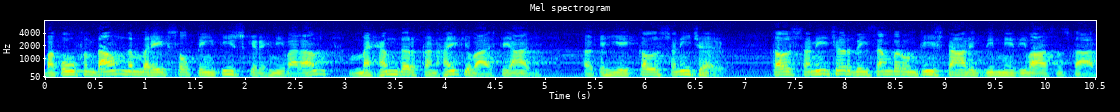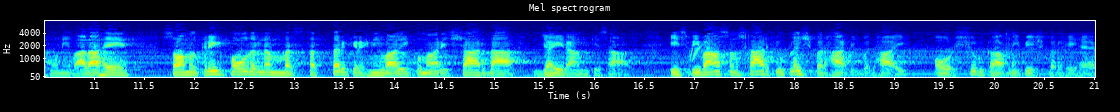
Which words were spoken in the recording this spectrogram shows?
बकूफ दाम नंबर 133 के रहने वाला महेंद्र कन्हई के वास्ते आज कहिए कल शनिचर। कल शनिचर दिसंबर उनतीस तारीख दिन में विवाह संस्कार होने वाला है। सोमक्रिक फोल्डर नंबर 70 के रहने वाली कुमारी शारदा जयराम के साथ। इस विवाह संस्कार के उपलक्ष्य पर हार्दिक बधाई और शुभकामनाएँ पेश कर रहे हैं।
